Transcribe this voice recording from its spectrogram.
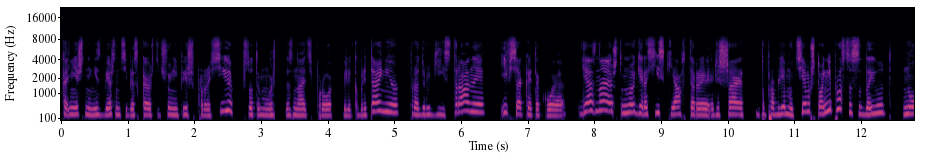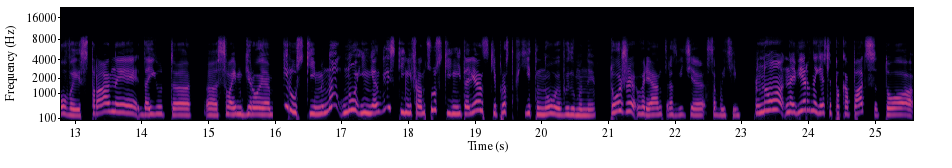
конечно, неизбежно тебе скажут, что что не пишешь про Россию, что ты можешь знать про Великобританию, про другие страны и всякое такое. Я знаю, что многие российские авторы решают эту проблему тем, что они просто создают новые страны, дают э, э, своим героям и русские имена, но и не английские, не французские, не итальянские, просто какие-то новые выдуманные. Тоже вариант развития событий. Но, наверное, если покопаться, то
